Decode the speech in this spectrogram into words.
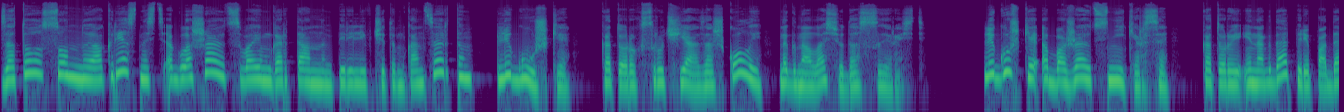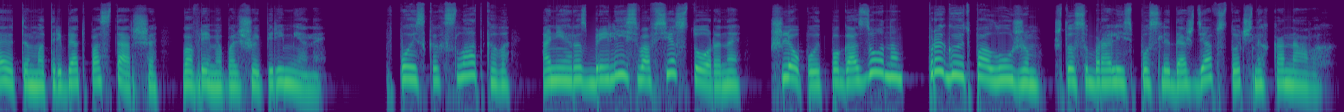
Зато сонную окрестность оглашают своим гортанным переливчатым концертом лягушки, которых с ручья за школой нагнала сюда сырость. Лягушки обожают сникерсы, которые иногда перепадают им от ребят постарше во время большой перемены. В поисках сладкого они разбрелись во все стороны, шлепают по газонам, прыгают по лужам, что собрались после дождя в сточных канавах.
